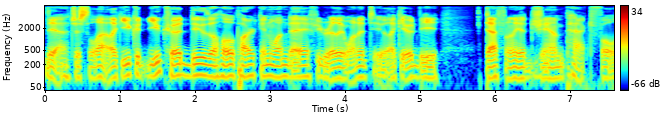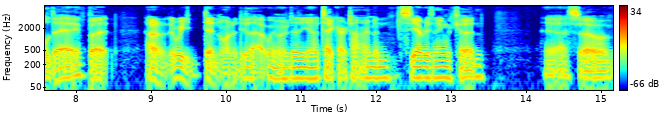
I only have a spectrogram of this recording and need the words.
yeah, just a lot. Like you could you could do the whole park in one day if you really wanted to. Like it would be definitely a jam-packed full day, but I don't we didn't want to do that. We wanted to, you know, take our time and see everything we could. Yeah, so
